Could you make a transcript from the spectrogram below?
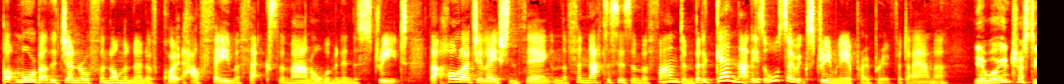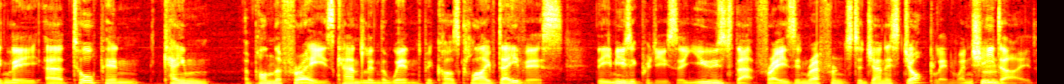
but more about the general phenomenon of, quote, how fame affects the man or woman in the street, that whole adulation thing and the fanaticism of fandom but again, that is also extremely appropriate for Diana. Yeah, well, interestingly, uh, Taupin came upon the phrase candle in the wind because Clive Davis, the music producer, used that phrase in reference to Janis Joplin when she mm. died.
